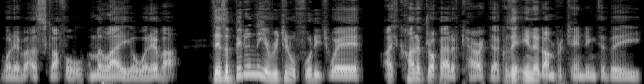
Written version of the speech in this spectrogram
whatever, a scuffle, a melee or whatever. There's a bit in the original footage where I kind of drop out of character because in it I'm pretending to be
